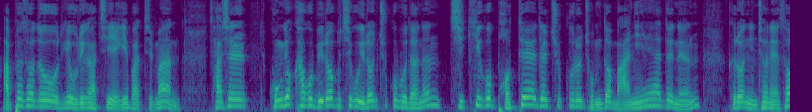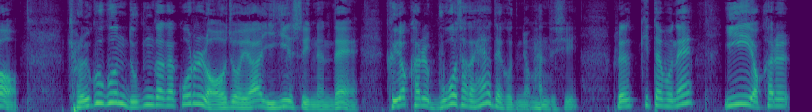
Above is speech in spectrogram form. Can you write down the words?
앞에서도 우리가 우리 같이 얘기해봤지만 사실 공격하고 밀어붙이고 이런 축구보다는 지키고 버텨야 될 축구를 좀 더 많이 해야 되는 그런 인천에서 결국은 누군가가 골을 넣어줘야 이길 수 있는데 그 역할을 무고사가 해야 되거든요. 반드시. 음. 그렇기 때문에 이 역할을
